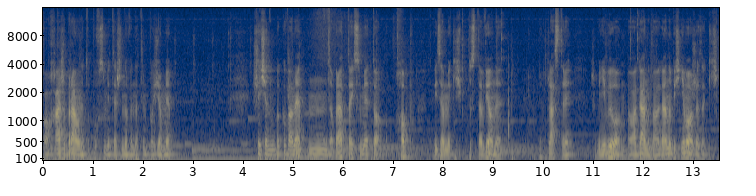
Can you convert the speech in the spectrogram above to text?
o, hash browny, to było w sumie też nowe na tym poziomie. 60 blokowane. Mm, dobra, tutaj w sumie to hop, widzę jakieś ustawione plastry, żeby nie było bałaganu. Bałaganu być nie może z jakichś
